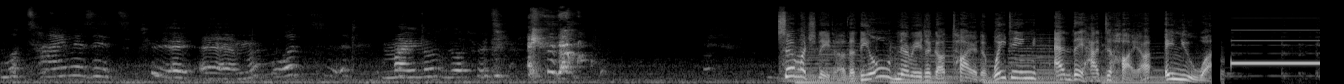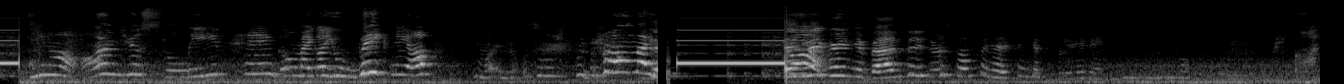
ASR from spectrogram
What time is it? 3 a.m. What? My nose got hurt. So much later that the old narrator got tired of waiting and they had to hire a new one. Dina, aren't you sleeping? Oh my god, you wake me up. My nose hurts. Oh my Can we bring a bandage or something? I think it's bleeding. My god.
